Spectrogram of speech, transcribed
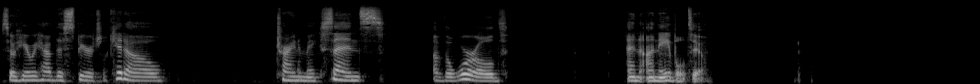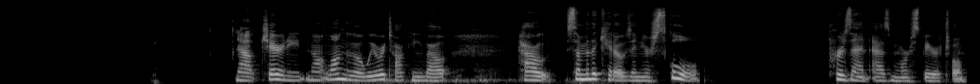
So here we have this spiritual kiddo trying to make sense of the world and unable to. Now, Charity, not long ago, we were talking about how some of the kiddos in your school present as more spiritual.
